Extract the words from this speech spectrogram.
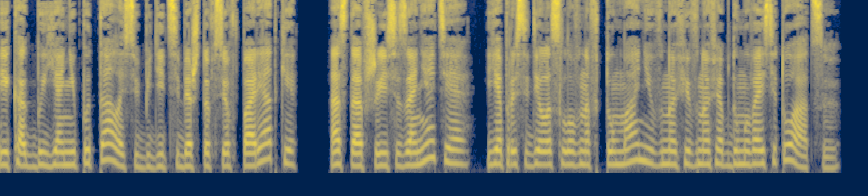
И как бы я ни пыталась убедить себя, что все в порядке, оставшиеся занятия я просидела словно в тумане, вновь и вновь обдумывая ситуацию.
